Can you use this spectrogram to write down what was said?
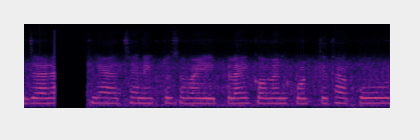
যারা আছেন একটু সবাই রিপ্লাই কমেন্ট করতে থাকুন।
